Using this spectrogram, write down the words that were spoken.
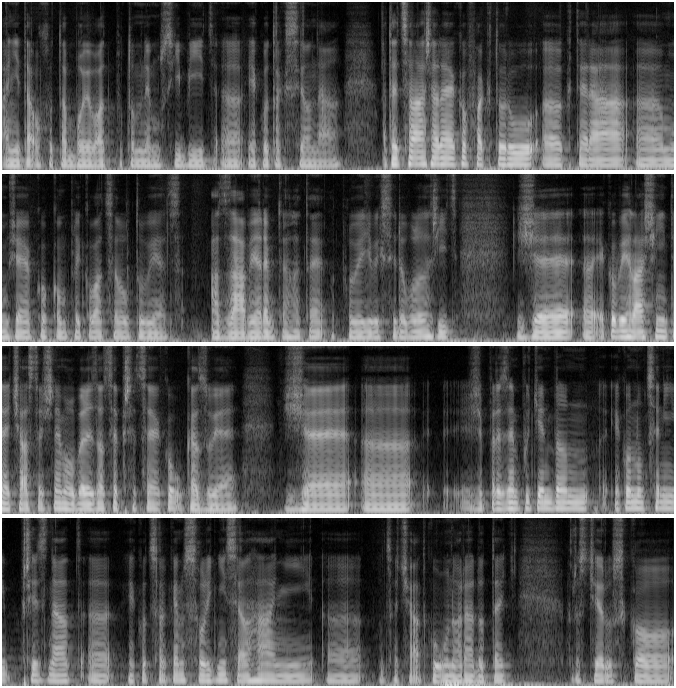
ani ta ochota bojovat potom nemusí být jako tak silná. A to je celá řada jako faktorů, která může jako komplikovat celou tu věc. A závěrem téhleté odpovědi bych si dovolil říct, že eh, jako vyhlášení té částečné mobilizace přece jako ukazuje, že, eh, že prezident Putin byl jako nucený přiznat eh, jako celkem solidní selhání od začátku února do teď. Prostě Rusko,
